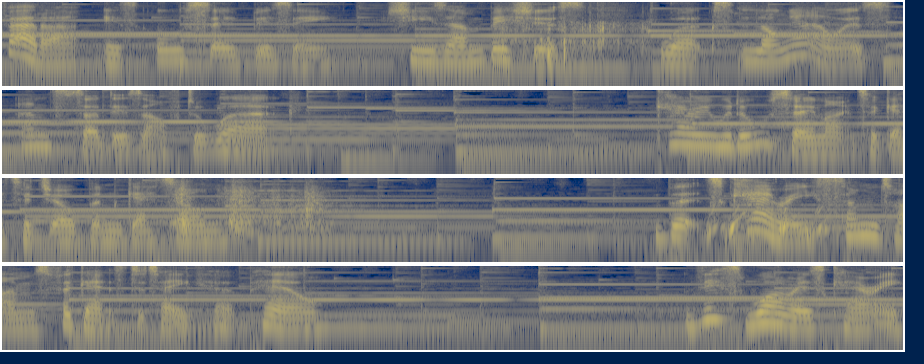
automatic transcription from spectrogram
Farah is also busy. She's ambitious, works long hours and studies after work. Kerry would also like to get a job and get on. But Kerry sometimes forgets to take her pill. This worries Kerry,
